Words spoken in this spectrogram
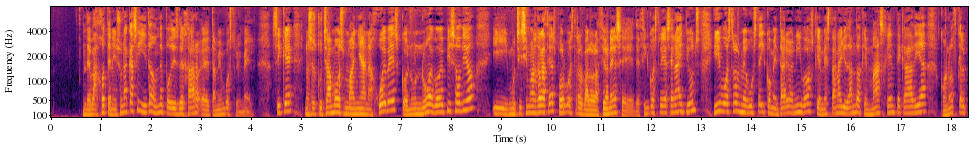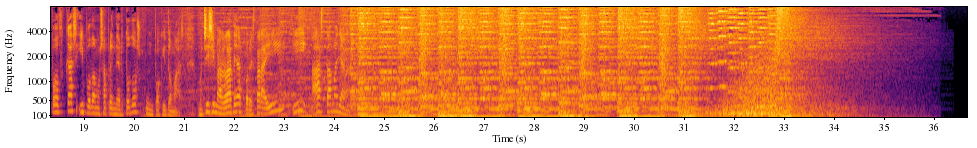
Debajo tenéis una casillita donde podéis dejar eh, también vuestro email. Así que nos escuchamos mañana jueves con un nuevo episodio y muchísimas gracias por vuestras valoraciones eh, de 5 estrellas en iTunes y vuestros me gusta y comentario en iVoox que me están ayudando a que más gente cada día conozca el podcast y podamos aprender todos un poquito más. Muchísimas gracias por estar ahí y hasta mañana.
